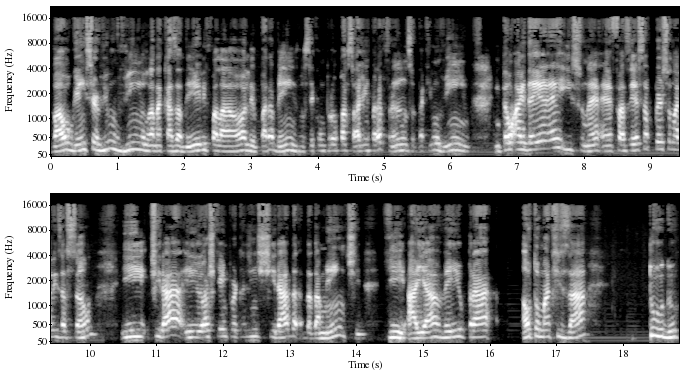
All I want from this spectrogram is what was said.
vá alguém servir um vinho lá na casa dele e falar: olha, parabéns, você comprou passagem para a França, tá aqui um vinho. Então a ideia é isso, né, é fazer essa personalização e tirar, e eu acho que é importante a gente tirar da, da, mente que a IA veio para automatizar tudo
